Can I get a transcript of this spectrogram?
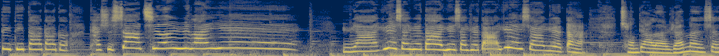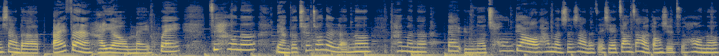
滴滴答答的开始下起了雨来耶！雨呀，越下越大，越下越大，越下越大，冲掉了人们身上的白粉还有煤灰。最后呢，两个村庄的人呢，他们呢被雨呢冲掉他们身上的这些脏脏的东西之后呢。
